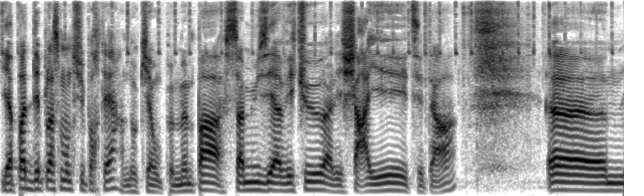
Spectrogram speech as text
Il n'y a pas de déplacement de supporters, donc on peut même pas s'amuser avec eux, aller charrier, etc. Euh,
